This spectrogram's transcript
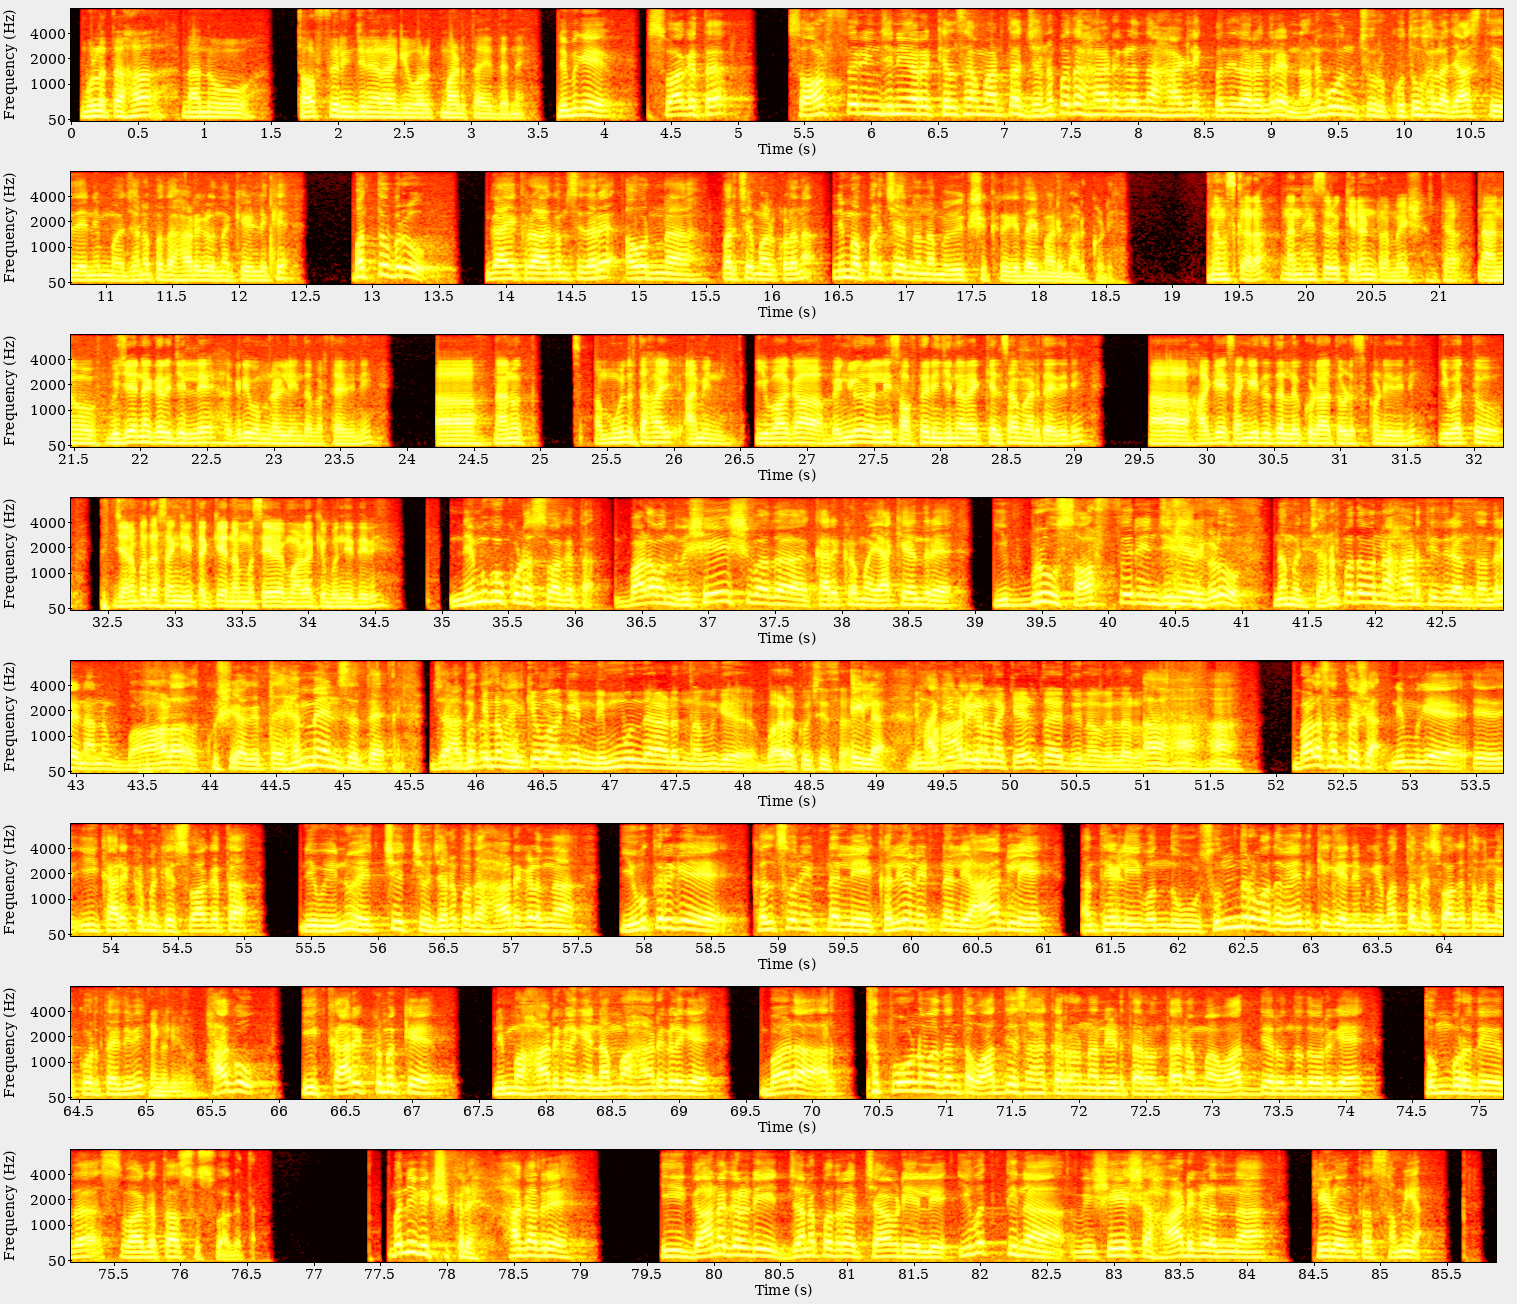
ಮೂಲತಃ ನಾನು ಸಾಫ್ಟ್ವೇರ್ ಇಂಜಿನಿಯರ್ ಆಗಿ ವರ್ಕ್ ಮಾಡ್ತಾ ಇದ್ದೇನೆ. ನಿಮಗೆ ಸ್ವಾಗತ. ಸಾಫ್ಟ್ವೇರ್ ಇಂಜಿನಿಯರ್ ಕೆಲಸ ಮಾಡ್ತಾ ಜನಪದ ಹಾಡುಗಳನ್ನು ಹಾಡ್ಲಿಕ್ಕೆ ಬಂದಿದ್ದಾರೆ ಅಂದರೆ ನನಗೂ ಒಂಚೂರು ಕುತೂಹಲ ಜಾಸ್ತಿ ಇದೆ ನಿಮ್ಮ ಜನಪದ ಹಾಡುಗಳನ್ನು ಕೇಳಲಿಕ್ಕೆ. ಮತ್ತೊಬ್ಬರು ಗಾಯಕರು ಆಗಮಿಸಿದ್ದಾರೆ ಅವ್ರನ್ನ ಪರಿಚಯ ಮಾಡ್ಕೊಳ್ಳೋಣ. ನಿಮ್ಮ ಪರಿಚಯನ ನಮ್ಮ ವೀಕ್ಷಕರಿಗೆ ದಯಮಾಡಿ ಮಾಡಿಕೊಡಿ. ನಮಸ್ಕಾರ, ನನ್ನ ಹೆಸರು ಕಿರಣ್ ರಮೇಶ್ ಅಂತ. ನಾನು ವಿಜಯನಗರ ಜಿಲ್ಲೆ ಹಗರಿಬೊಮ್ಮನಹಳ್ಳಿಯಿಂದ ಬರ್ತಾ ಇದ್ದೀನಿ. ನಾನು ಮೂಲತಃ ಐ ಮೀನ್ ಇವಾಗ ಬೆಂಗಳೂರಲ್ಲಿ ಸಾಫ್ಟ್ವೇರ್ ಇಂಜಿನಿಯರ್ ಆಗಿ ಕೆಲಸ ಮಾಡ್ತಾ ಇದ್ದೀನಿ. ಹಾಗೆ ಸಂಗೀತದಲ್ಲೂ ಕೂಡ ತೊಡಗಿಸ್ಕೊಂಡಿದ್ದೀನಿ. ಇವತ್ತು ಜನಪದ ಸಂಗೀತಕ್ಕೆ ನಮ್ಮ ಸೇವೆ ಮಾಡೋಕ್ಕೆ ಬಂದಿದ್ದೀವಿ. ನಿಮಗೂ ಕೂಡ ಸ್ವಾಗತ. ಭಾಳ ಒಂದು ವಿಶೇಷವಾದ ಕಾರ್ಯಕ್ರಮ ಯಾಕೆ ಅಂದರೆ ಇಬ್ಬರು ಸಾಫ್ಟ್ವೇರ್ ಇಂಜಿನಿಯರ್ಗಳು ನಮ್ಮ ಜನಪದವನ್ನು ಹಾಡ್ತಿದ್ದೀರಿ ಅಂತಂದರೆ ನನಗೆ ಭಾಳ ಖುಷಿ ಆಗುತ್ತೆ ಹೆಮ್ಮೆ ಅನಿಸುತ್ತೆ. ಅದಕ್ಕಿಂತ ಮುಖ್ಯವಾಗಿ ನಿಮ್ಮ ಮುಂದೆ ಹಾಡೋದು ನಮಗೆ ಭಾಳ ಖುಷಿ ಸರ್. ಇಲ್ಲ, ನಿಮ್ಮ ಹಾಡುಗಳನ್ನ ಕೇಳ್ತಾ ಇದ್ವಿ ನಾವೆಲ್ಲರೂ. ಹಾಂ ಹಾಂ ಹಾಂ. ಭಾಳ ಸಂತೋಷ. ನಿಮಗೆ ಈ ಕಾರ್ಯಕ್ರಮಕ್ಕೆ ಸ್ವಾಗತ. ನೀವು ಇನ್ನೂ ಹೆಚ್ಚು ಹೆಚ್ಚು ಜನಪದ ಹಾಡುಗಳನ್ನು ಯುವಕರಿಗೆ ಕಲಿಸೋ ನಿಟ್ಟಿನಲ್ಲಿ ಕಲಿಯೋ ನಿಟ್ಟಿನಲ್ಲಿ ಆಗಲಿ ಅಂಥೇಳಿ ಹೇಳಿ ಒಂದು ಸುಂದರವಾದ ವೇದಿಕೆಗೆ ನಿಮಗೆ ಮತ್ತೊಮ್ಮೆ ಸ್ವಾಗತವನ್ನು ಕೋರ್ತಾ ಇದ್ದೀವಿ. ಹಾಗೂ ಈ ಕಾರ್ಯಕ್ರಮಕ್ಕೆ ನಿಮ್ಮ ಹಾಡುಗಳಿಗೆ ನಮ್ಮ ಹಾಡುಗಳಿಗೆ ಬಹಳ ಅರ್ಥಪೂರ್ಣವಾದಂಥ ವಾದ್ಯ ಸಹಕಾರವನ್ನು ನೀಡ್ತಾ ಇರುವಂಥ ನಮ್ಮ ವಾದ್ಯ ವೃಂದದವರಿಗೆ ತುಂಬುರದೇವದ ಸ್ವಾಗತ ಸುಸ್ವಾಗತ. ಬನ್ನಿ ವೀಕ್ಷಕರೇ ಹಾಗಾದರೆ ಈ ಗಾನಗರಡಿ ಜನಪದರ ಚಾವಡಿಯಲ್ಲಿ ಇವತ್ತಿನ ವಿಶೇಷ ಹಾಡುಗಳನ್ನು ಕೇಳುವಂಥ ಸಮಯ.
